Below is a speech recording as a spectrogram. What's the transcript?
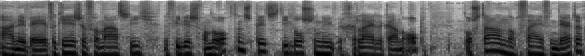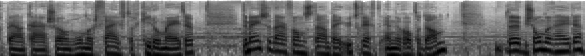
ANUB Verkeersinformatie. De files van de ochtendspits die lossen nu geleidelijk aan op. Toch staan er nog 35, bij elkaar zo'n 150 kilometer. De meeste daarvan staan bij Utrecht en Rotterdam. De bijzonderheden,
